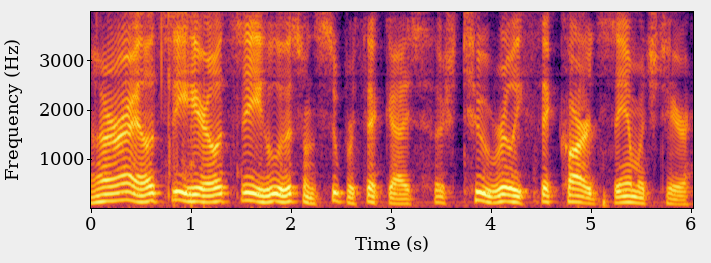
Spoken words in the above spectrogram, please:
All right, let's see here. Let's see. Ooh, this one's super thick, guys. There's two really thick cards sandwiched here.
